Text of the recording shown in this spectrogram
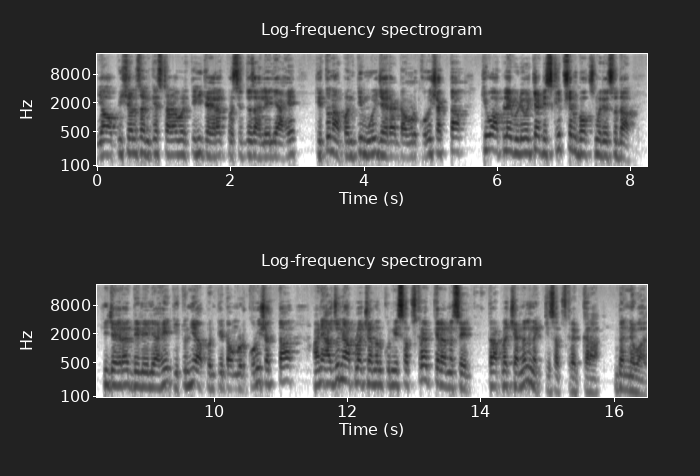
या ऑफिशियल संकेतस्थळावरती ही जाहिरात प्रसिद्ध झालेली आहे. तिथून आपण ती मूळ जाहिरात डाउनलोड करू शकता किंवा आपल्या व्हिडिओच्या डिस्क्रिप्शन बॉक्समध्ये सुद्धा ही जाहिरात दिलेली आहे. तिथूनही आपण ती डाउनलोड करू शकता. आणि अजूनही आपला चॅनल कोणी सबस्क्राईब केला नसेल तर आपला चॅनल नक्की सबस्क्राईब करा. धन्यवाद.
